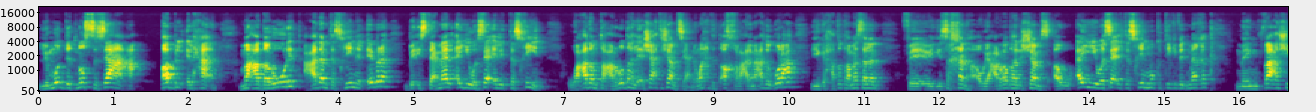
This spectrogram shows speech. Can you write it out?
لمدة نص ساعة قبل الحقن مع ضرورة عدم تسخين الإبرة باستعمال أي وسائل التسخين. وعدم تعرضها لإشعة شمس. يعني واحد اتأخر على ميعاد الجرعة يجي حاططها مثلا في يسخنها أو يعرضها للشمس أو أي وسائل تسخين ممكن تيجي في دماغك ما ينفعش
